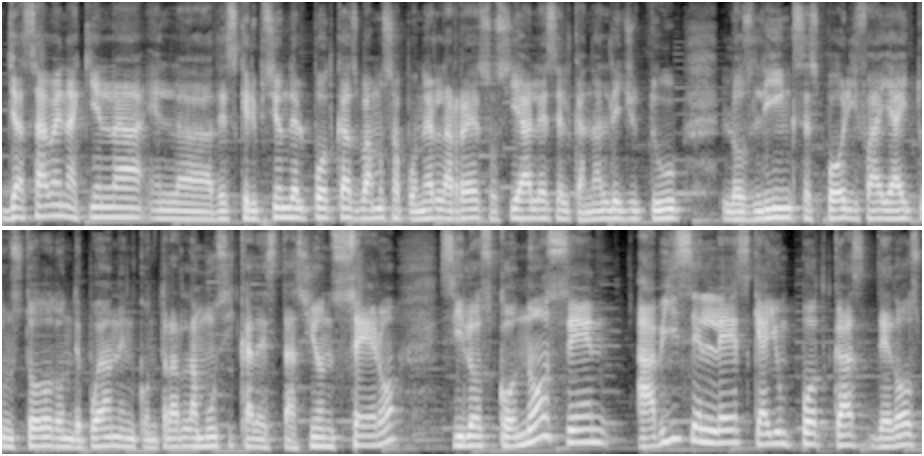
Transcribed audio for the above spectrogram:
ya saben, aquí en la, en la descripción del podcast vamos a poner las redes sociales, el canal de YouTube, los links, Spotify, iTunes, todo donde puedan encontrar la música de Estación Cero. Si los conocen, avísenles que hay un podcast de dos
